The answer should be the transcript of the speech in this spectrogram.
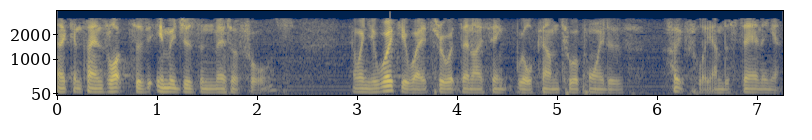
and it contains lots of images and metaphors. And when you work your way through it, then I think we'll come to a point of hopefully understanding it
